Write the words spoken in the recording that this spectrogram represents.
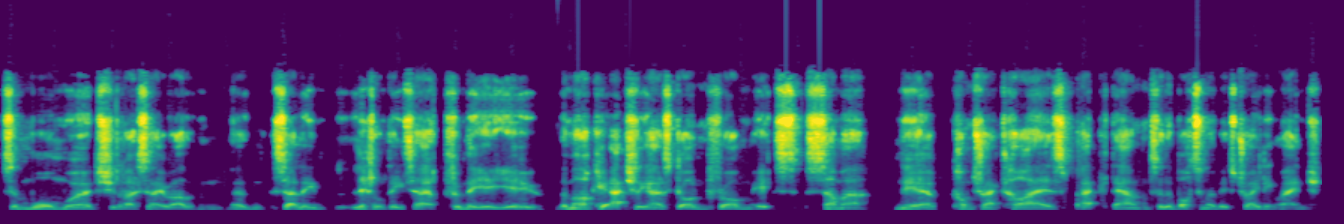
some warm words, should I say, rather than uh, certainly little detail from the EU, the market actually has gone from its summer near contract highs back down to the bottom of its trading range.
